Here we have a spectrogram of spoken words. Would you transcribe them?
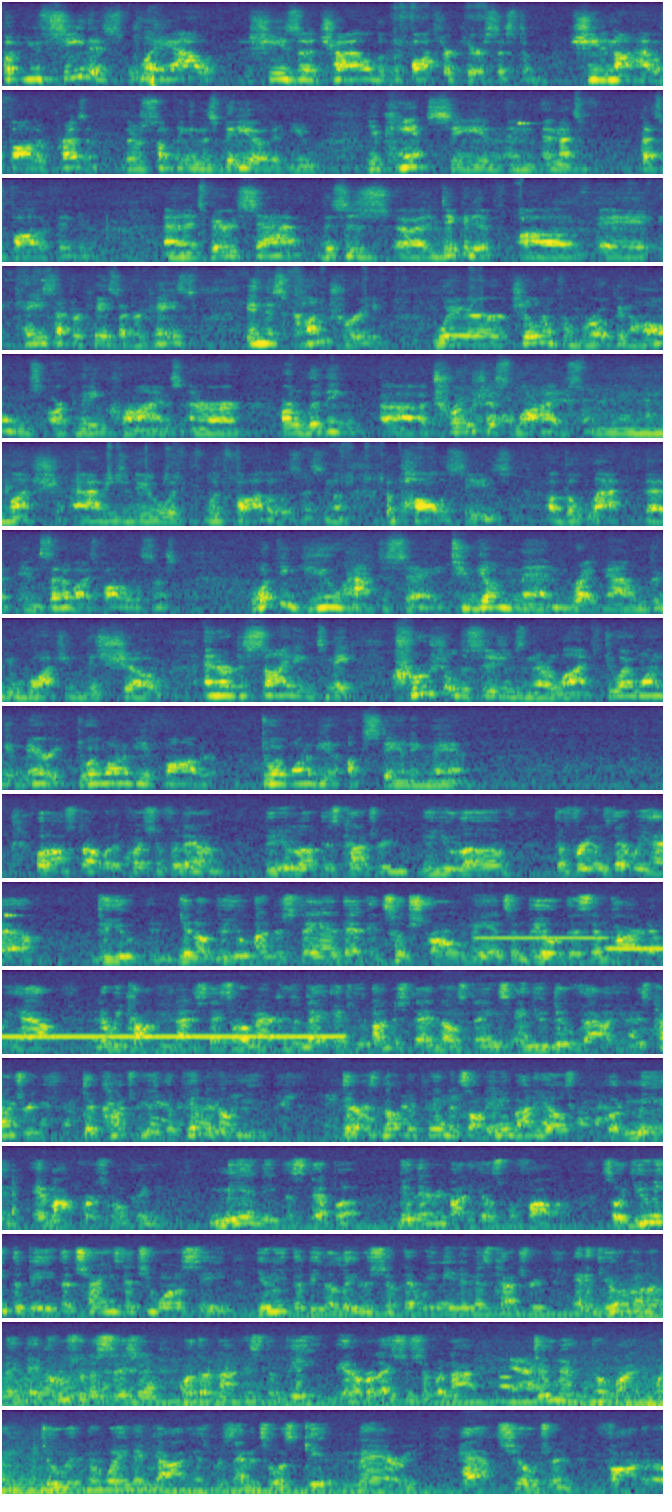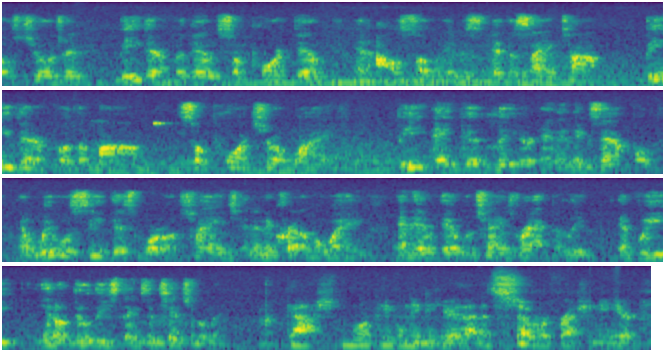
But you see this play out. She's a child of the foster care system. She did not have a father present. There's something in this video that you you can't see, and, and, and that's that's a father figure. And it's very sad. This is uh, indicative of a case after case after case in this country where children from broken homes are committing crimes and are are living uh, atrocious lives, much having to do with, with fatherlessness and the, the policies of the left that incentivize fatherlessness. What do you have to say to young men right now who could be watching this show and are deciding to make crucial decisions in their lives? Do I want to get married? Do I want to be a father? Do I want to be an upstanding man? Well, I'll start with a question for them. Do you love this country? Do you love the freedoms that we have? Do you, you know, do you understand that it took strong men to build this empire that we have, that we call the United States of America today? If you understand those things and you do value this country, the country is dependent on you. There is no dependence on anybody else but men, in my personal opinion. Men need to step up. Then everybody else will follow. So you need to be the change that you want to see. You need to be the leadership that we need in this country. And if you're going to make a crucial decision, whether or not it's to be in a relationship or not, do it the right way. Do it the way that God has presented to us. Get married, have children, father those children, be there for them, support them, and also in the, at the same time, be there for the mom. Support your wife be a good leader and an example, and we will see this world change in an incredible way, and it, it will change rapidly if we, you know, do these things intentionally. Gosh, more people need to hear that. That's so refreshing to hear.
